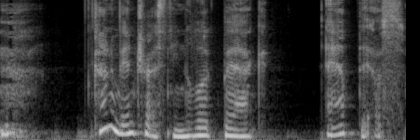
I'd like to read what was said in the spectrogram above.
kind of interesting to look back at this.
